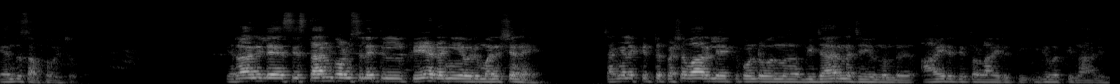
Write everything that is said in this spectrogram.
എന്ത് സംഭവിച്ചു? ഇറാനിലെ സിസ്താൻ കോൺസുലേറ്റിൽ കീഴടങ്ങിയ ഒരു മനുഷ്യനെ ചങ്ങലക്കിട്ട് പെഷവാറിലേക്ക് കൊണ്ടുവന്ന് വിചാരണ ചെയ്യുന്നുണ്ട് ആയിരത്തി തൊള്ളായിരത്തി ഇരുപത്തിനാലിൽ.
